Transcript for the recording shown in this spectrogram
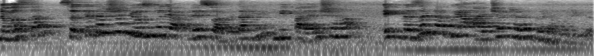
नमस्कार सत्यदर्शन न्यूजमध्ये आपले स्वागत आहे. मी पायल शहा. एक नजर टाकूया आजच्या ठळक घडामोडीवर.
